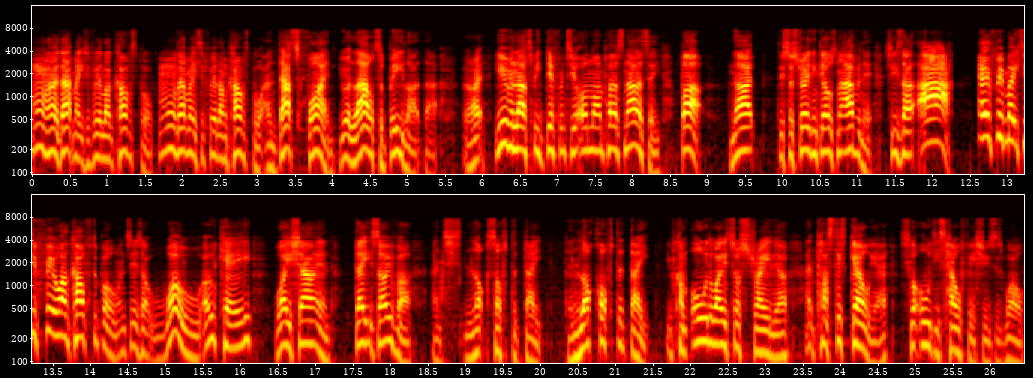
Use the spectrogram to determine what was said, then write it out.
Mm, no, that makes you feel uncomfortable. Mm, that makes you feel uncomfortable. And that's fine. You're allowed to be like that. All right. You're even allowed to be different to your online personality. But no, this Australian girl's not having it. She's like, ah, everything makes you feel uncomfortable. And she's like, whoa, okay. Why are you shouting? Date's over. And she locks off the date. They lock off the date. You've come all the way to Australia. And plus, this girl, yeah, she's got all these health issues as well.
